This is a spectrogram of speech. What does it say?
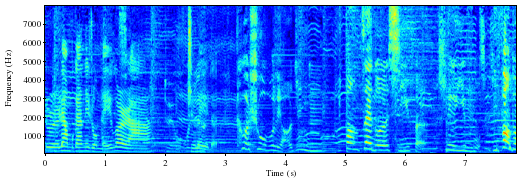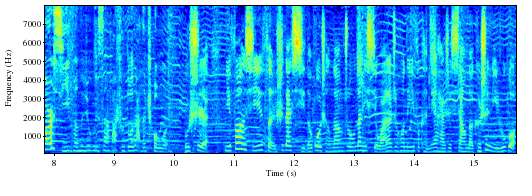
就是晾不干那种霉味儿啊，对之类的，特受不了。就你放再多的洗衣粉，那个衣服你放多少洗衣粉，它就会散发出多大的臭味。不是，你放洗衣粉是在洗的过程当中，那你洗完了之后，那衣服肯定还是香的。可是你如果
